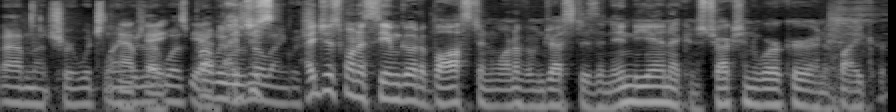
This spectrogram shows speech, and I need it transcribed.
I'm not sure which language Okay, that was. Probably I was just, no language. I just want to see him go to Boston. One of them dressed as an Indian, a construction worker, and a biker.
